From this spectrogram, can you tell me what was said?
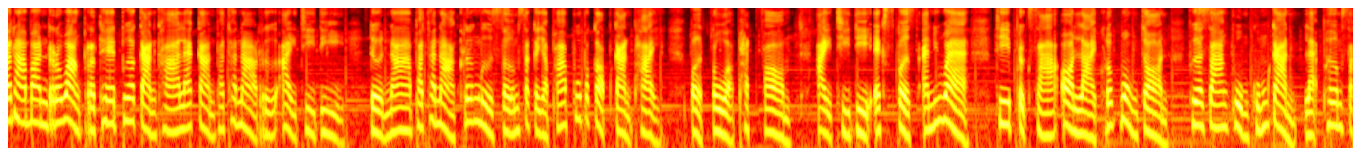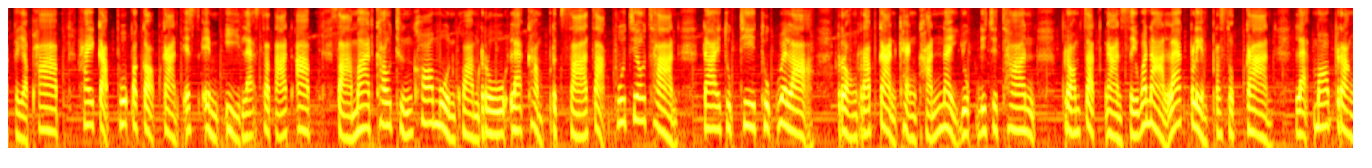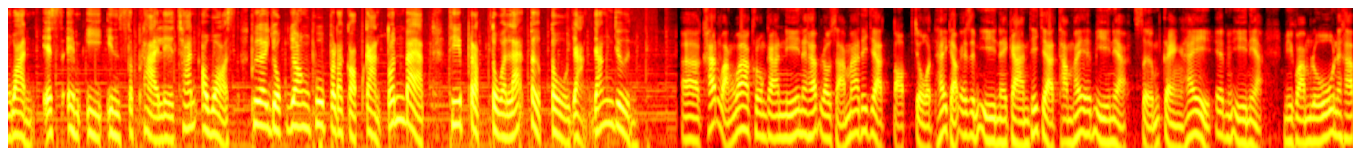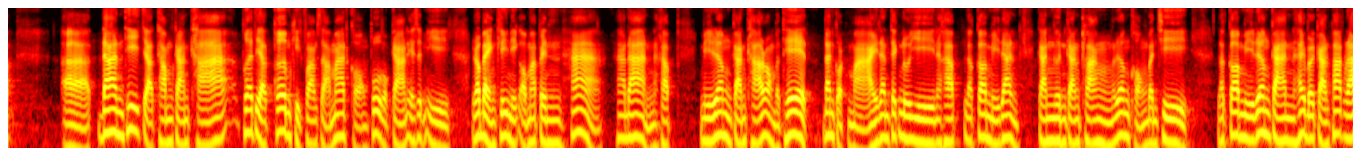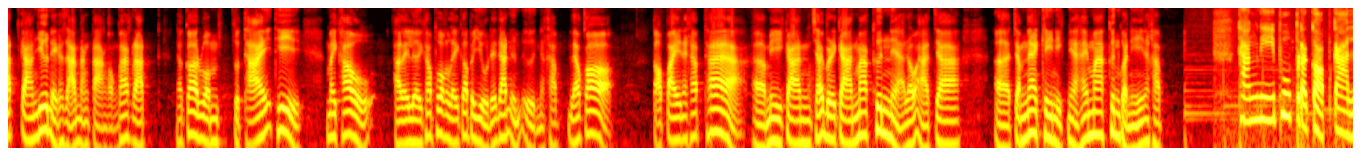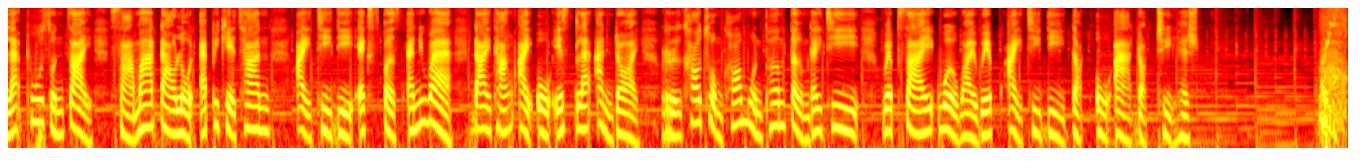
สถาบันระหว่างประเทศเพื่อการค้าและการพัฒนาหรือ ITD เดินหน้าพัฒนาเครื่องมือเสริมศักยภาพผู้ประกอบการไทย เปิดตัวแพลตฟอร์ม ITD Experts Anywhere ที่ปรึกษาออนไลน์ครบวงจร เพื่อสร้างภูมิคุ้มกัน และเพิ่มศักยภาพ ให้กับผู้ประกอบการ SME และสตาร์ทอัพสามารถเข้าถึงข้อมูลความรู้และคำปรึกษาจากผู้เชี่ยวชาญ ได้ทุกที่ทุกเวลารองรับการแข่งขันในยุคดิจิทัลพร้อมจัดงานเสวนาแลกเปลี่ยนประสบการณ์ และมอบรางวัล SME Inspiration Awards เพื่อยกย่องผู้ประกอบการต้นแบบที่ปรับตัวและเติบโตอย่างยั่งยืนคาดหวังว่าโครงการนี้นะครับเราสามารถที่จะตอบโจทย์ให้กับ SME ในการที่จะทำให้ SME เนี่ยเสริมแกร่งให้ SME เนี่ยมีความรู้นะครับ ด้านที่จะทำการค้าเพื่อที่จะเพิ่มขีดความสามารถของผู้ประกอบการ SME เราแบ่งคลินิกออกมาเป็น 5 5 ด้านนะครับ มีเรื่องการค้าระหว่างประเทศ ด้านกฎหมาย ด้านเทคโนโลยีนะครับ แล้วก็มีด้านการเงินการคลังเรื่องของบัญชี แล้วก็มีเรื่องการให้บริการภาครัฐ การยื่นเอกสารต่างๆ ของภาครัฐ แล้วก็รวมสุดท้ายที่ไม่เข้าอะไรเลยครับพวกเลยก็ไปอยู่ในด้านอื่นๆนะครับแล้วก็ต่อไปนะครับถ้ามีการใช้บริการมากขึ้นเนี่ยเราอาจจะ จำแนกคลินิกเนี่ยให้มากขึ้นกว่านี้นะครับทั้งนี้ผู้ประกอบการและผู้สนใจสามารถดาวน์โหลดแอปพลิเคชัน ITD Experts Anywhere ได้ทั้ง iOS และ Android หรือเข้าชมข้อมูลเพิ่มเติมได้ที่เว็บไซต์ www.itd.or.th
